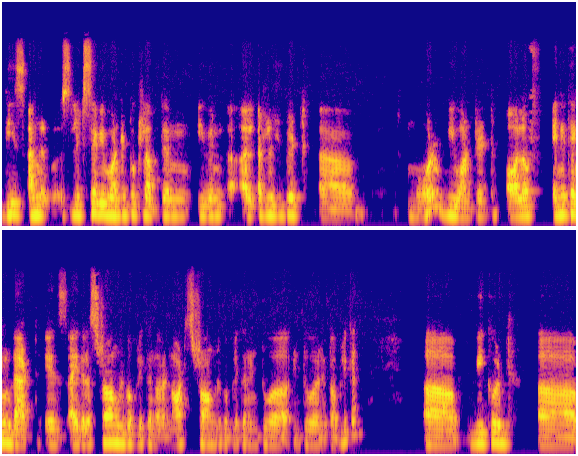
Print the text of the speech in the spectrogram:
these, um, let's say we wanted to club them even a, a little bit uh, more. We wanted all of anything that is either a strong Republican or a not strong Republican into a into a Republican. Uh, we could uh,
